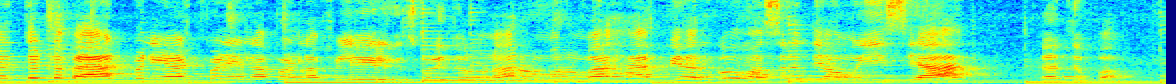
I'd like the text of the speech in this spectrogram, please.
மெத்தட் நம்ம ஆட் பண்ணி ஆட் பண்ணி என்ன பண்ணலாம்? பிள்ளைகளுக்கு சொல்லி தரோம்னா ரொம்ப ரொம்ப ஹாப்பியா இருக்கும். வசனத்தை அவங்க ஈஸியா கத்துப்பாங்க.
